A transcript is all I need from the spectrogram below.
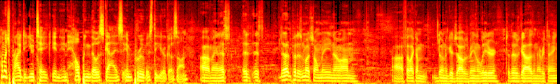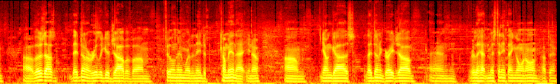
How much pride do you take in, in helping those guys improve as the year goes on? Uh, man, it's it, it doesn't put as much on me. You know, uh, I feel like I'm doing a good job as being a leader to those guys and everything. Uh, those guys, they've done a really good job of um, filling in where they need to come in at. You know, um, young guys, they've done a great job and really hadn't missed anything going on out there.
